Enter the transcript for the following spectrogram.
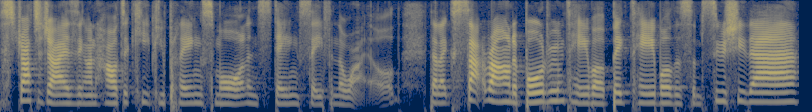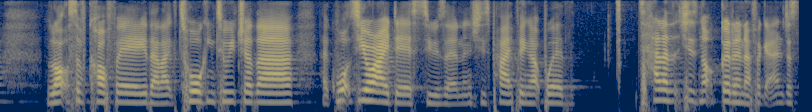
strategizing on how to keep you playing small and staying safe in the wild. They're like sat around a boardroom table, a big table, there's some sushi there, lots of coffee. They're like talking to each other. Like, what's your idea, Susan? And she's piping up with, tell her that she's not good enough again. Just,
